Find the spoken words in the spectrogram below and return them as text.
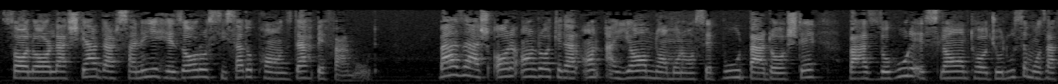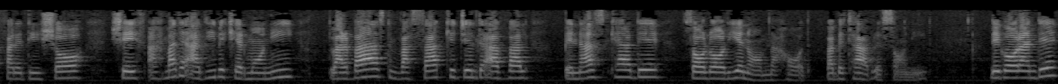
سالار لشکر در سنه 1315 بفرمود. بعض اشعار آن را که در آن ایام نامناسب بود برداشته و از ظهور اسلام تا جلوس مزفر شاه شیخ احمد ادیب کرمانی بر وزن و سبک جلد اول به نظم کرده سالاریه نام نهاد و به تبر رسانید. نگارنده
